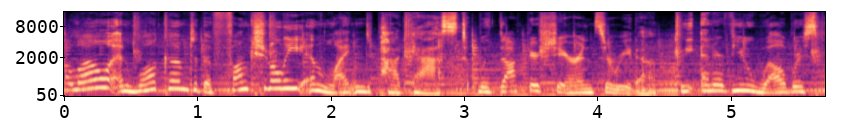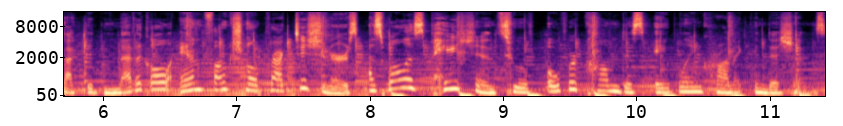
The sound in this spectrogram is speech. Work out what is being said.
Hello, and welcome to the Functionally Enlightened podcast with Dr. Sharon Sarita. We interview well respected medical and functional practitioners, as well as patients who have overcome disabling chronic conditions,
